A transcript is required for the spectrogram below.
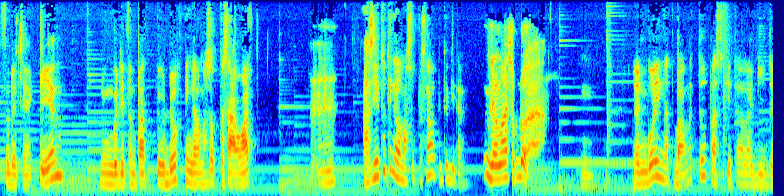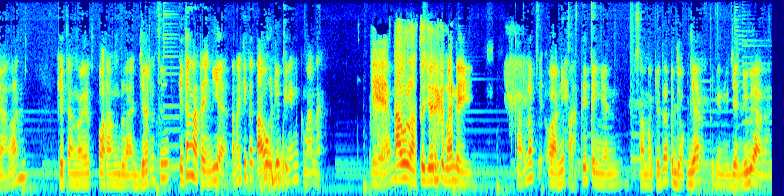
Kita udah check in nunggu di tempat duduk tinggal masuk pesawat. Asli itu tinggal masuk pesawat itu kita nggak masuk doang. Hmm. Dan gue inget banget tuh pas kita lagi jalan, kita ngeliat orang belajar tuh, kita ngatain dia karena kita tahu dia pengen ke mana. ya Kan? tau lah tujuannya ke mana Karena wah ini pasti pengen sama kita ke Jogja, pengen ujian juga kan.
